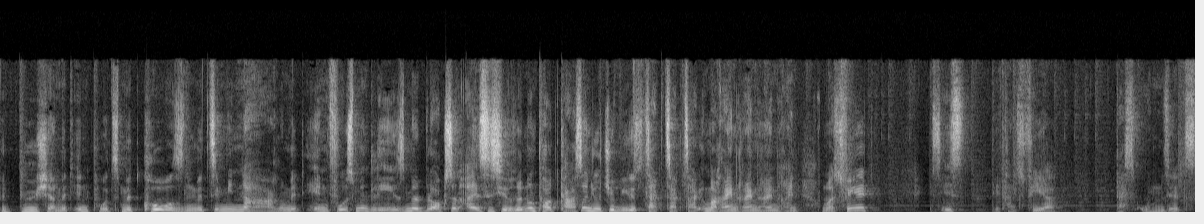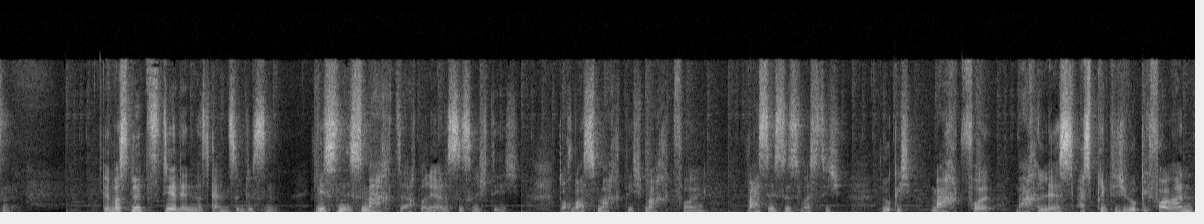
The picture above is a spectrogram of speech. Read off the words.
mit Büchern, mit Inputs, mit Kursen, mit Seminaren, mit Infos, mit Lesen, mit Blogs und alles ist hier drin und Podcasts und YouTube-Videos, zack, zack, zack, immer rein, rein, rein, rein. Und was fehlt? Es ist der Transfer, das Umsetzen. Denn was nützt dir denn das ganze Wissen? Wissen ist Macht, sagt man, ja, das ist richtig. Doch was macht dich machtvoll? Was ist es, was dich wirklich machtvoll machen lässt? Was bringt dich wirklich voran?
